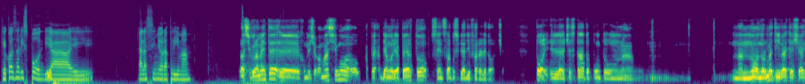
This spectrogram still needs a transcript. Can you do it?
che cosa rispondi ai, alla signora prima? Allora, sicuramente, eh, come diceva Massimo, abbiamo riaperto senza la possibilità di fare le docce. Poi il, c'è stata appunto una, una nuova normativa che ci ha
